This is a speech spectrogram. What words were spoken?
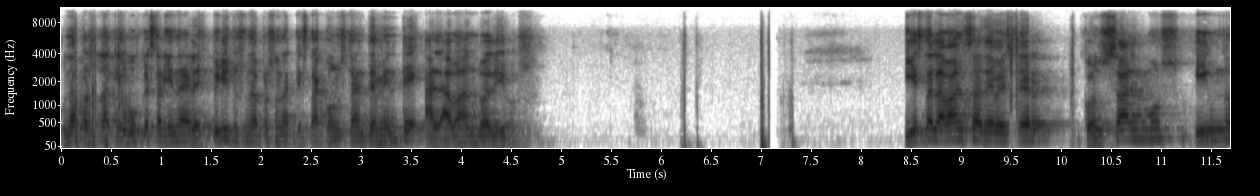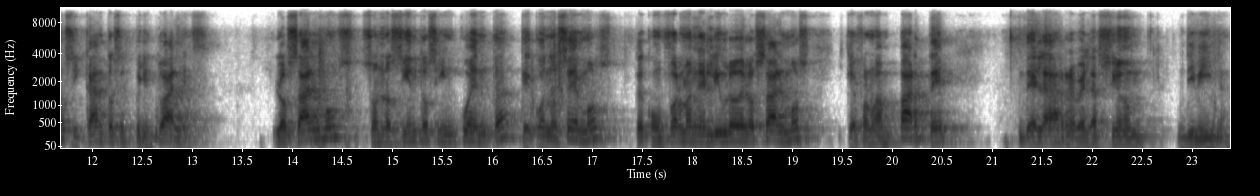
Una persona que busca estar llena del Espíritu es una persona que está constantemente alabando a Dios. Y esta alabanza debe ser con salmos, himnos y cantos espirituales. Los salmos son los 150 que conocemos, que conforman el libro de los salmos, que forman parte de la revelación divina.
